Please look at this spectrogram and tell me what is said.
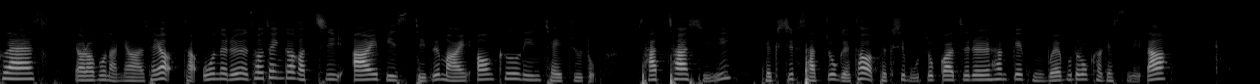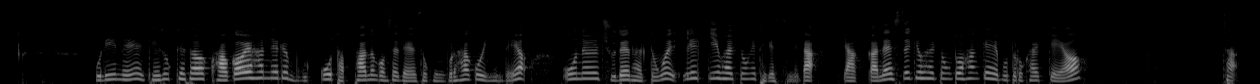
class. 여러분 안녕하세요. 자, 오늘은 선생님과 같이 I visited my uncle in 제주도 4차 시 114쪽에서 115쪽까지를 함께 공부해 보도록 하겠습니다. 우리는 계속해서 과거의 한 일을 묻고 답하는 것에 대해서 공부를 하고 있는데요. 오늘 주된 활동은 읽기 활동이 되겠습니다. 약간의 쓰기 활동도 함께 해보도록 할게요. 자,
